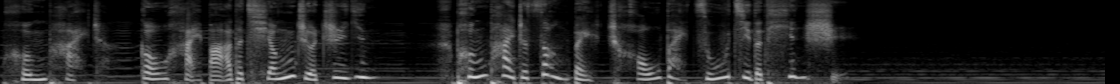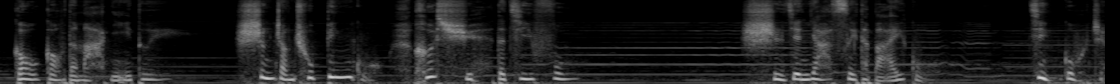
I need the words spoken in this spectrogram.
澎湃着高海拔的强者之音，澎湃着藏北朝拜足迹的天使。高高的玛尼堆，生长出冰骨和雪的肌肤。时间压碎的白骨，禁锢着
